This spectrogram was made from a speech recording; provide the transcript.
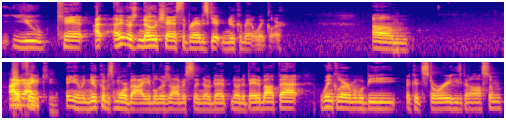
you can't. I, I think there's no chance the Braves get Newcomb and Winkler. Um, I, I think I, you know Newcomb's more valuable. There's obviously no de- no debate about that. Winkler would be a good story. He's been awesome.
